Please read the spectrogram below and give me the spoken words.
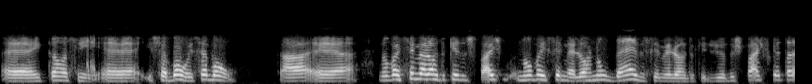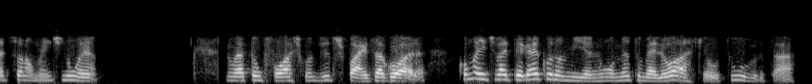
É, então, assim, é, isso é bom? Isso é bom. Tá? É, não vai ser melhor do que o dos pais, não vai ser melhor, não deve ser melhor do que o Dia dos Pais, porque tradicionalmente não é. Não é tão forte quanto o Dia dos Pais. Agora, como a gente vai pegar a economia num momento melhor, que é outubro, tá?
